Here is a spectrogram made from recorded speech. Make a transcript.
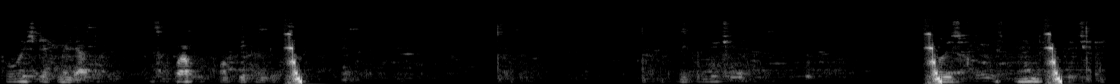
फोर स्टेप में है। इसको आप कॉपी कर लीजिए। कर और इसको इसमें डाल दीजिए।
